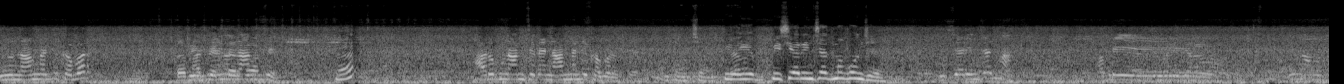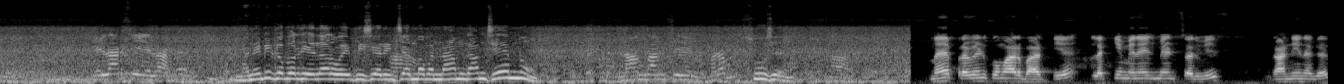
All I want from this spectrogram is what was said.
એનું નામ નથી ખબર. सब એનું इंस्पेक्टर નામ कौन છે હા આરોપ નામ છે કંઈ નામ નથી ખબર અત્યારે અચ્છા પીસીઆર ઇન્ચાર્જમાં કોણ છે હોશિયાર ઇન્ચાર્જમાં આપણે શું નામ હતું એલઆર છે એલઆર મને બી ખબર છે એલઆર હોય પીસીઆર ઇન્ચાર્જમાં પણ નામ ગામ છે એમનું નામ ગામ છે બરાબર શું છે હા मैं Praveen Kumar Bharatiya lucky management service Gandhinagar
